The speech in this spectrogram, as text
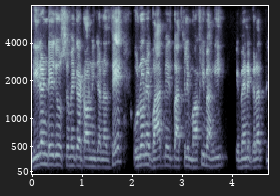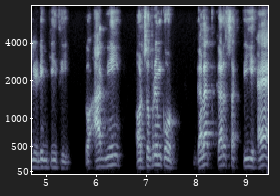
नीरन डे जो उस समय के अटॉर्नी जनरल थे, उन्होंने बाद में इस बात के लिए माफ़ी मांगी कि मैंने गलत प्लीडिंग की थी। तो आदमी और सुप्रीम कोर्ट गलत कर सकती है,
